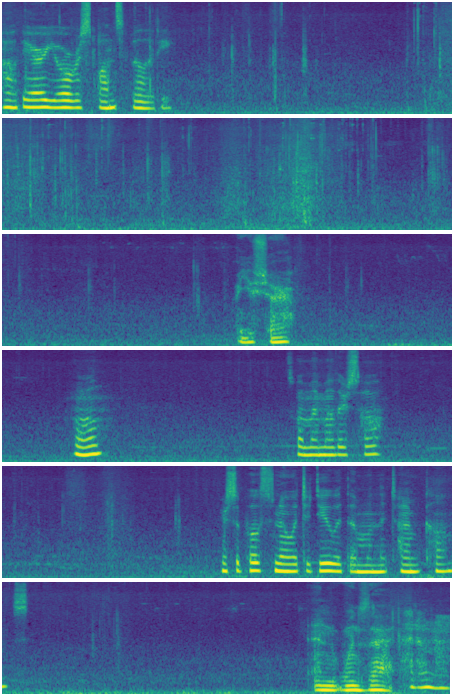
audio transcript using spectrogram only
Now they are your responsibility. Sure? Well, that's what my mother saw. You're supposed to know what to do with them when the time comes. And when's that? I don't know.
